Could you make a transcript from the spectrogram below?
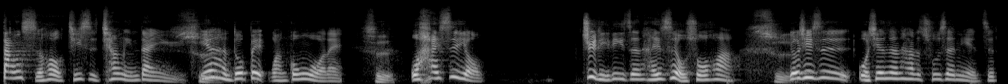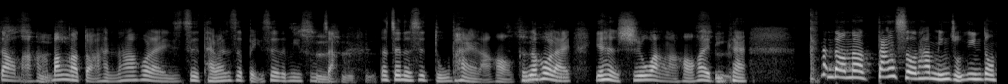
当时候，即使枪林弹雨，因为很多被挽攻我呢，是。我还是有据理力争，还是有说话。是，尤其是我先生他的出身你也知道嘛，哈，邦嘎短汉，他后来是台湾社北社的秘书长，那真的是独派了哈。可是后来也很失望了哈，后来离开，看到那当时候他民主运动。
